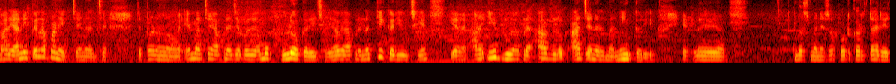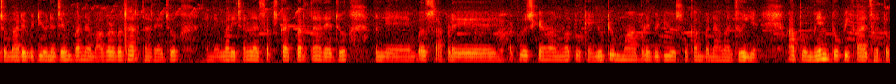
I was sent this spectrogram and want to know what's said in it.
મારી આની પહેલાં પણ એક ચેનલ છે. તે પણ એમાં છે આપણે જે બધી અમુક ભૂલો કરી છે હવે આપણે નક્કી કર્યું છે કે આ એ ભૂલ આપણે આ બ્લોગ આ ચેનલમાં નહીં કરીએ. એટલે, બસ મને સપોર્ટ કરતા રહેજો, મારી વિડીયોને જેમ બને એમ આગળ વધારતા રહેજો. અને મારી ચેનલને સબસ્ક્રાઈબ કરતા રહેજો. અને બસ આપણે આટલું જ કહેવાનું હતું કે યુટ્યુબમાં આપણે વીડિયો શું કામ બનાવવા જોઈએ. આપણો મેઇન ટોપિક આ જ હતો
